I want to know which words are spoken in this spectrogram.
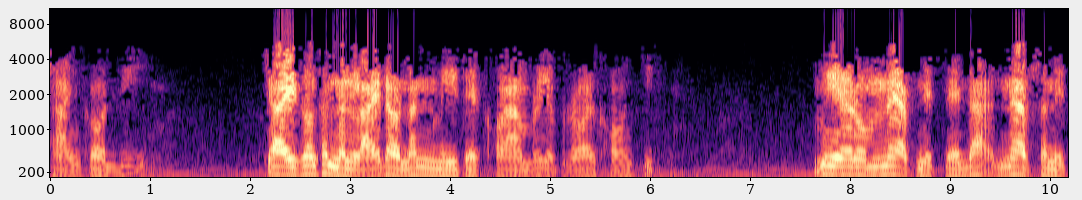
ฌานก็ดี ใจของท่านนั้นหลายเหล่านั้นมีแต่ความเรียบร้อยของจิต มีอารมณ์แนบนิดในด้านแนบสนิท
